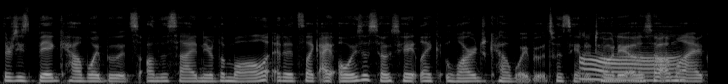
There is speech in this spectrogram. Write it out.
there's these big cowboy boots on the side near the mall. And it's like, I always associate like large cowboy boots with San Antonio. So I'm like,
